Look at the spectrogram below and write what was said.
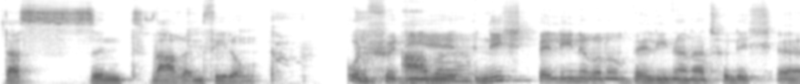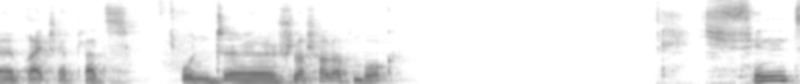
Das sind wahre Empfehlungen. Und für die Nicht-Berlinerinnen und Berliner natürlich äh, Breitscheidplatz und äh, Schloss Charlottenburg. Ich finde,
